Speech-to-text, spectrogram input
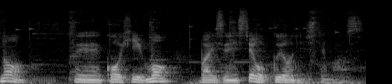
の、えー、コーヒーも焙煎しておくようにしてます。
